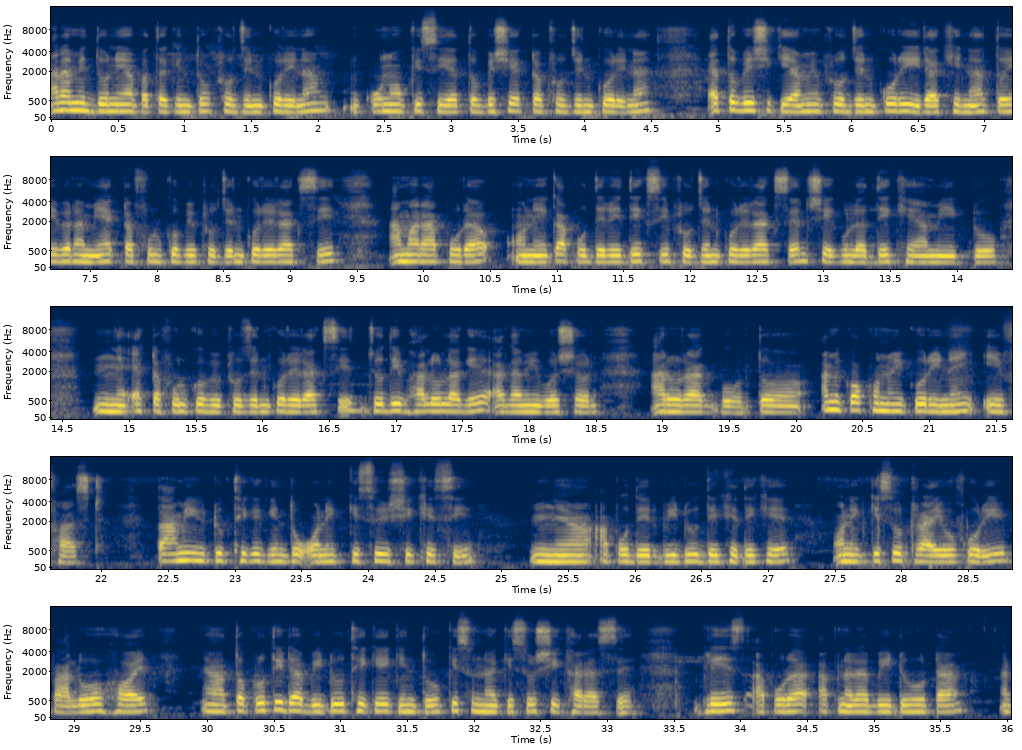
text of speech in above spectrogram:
আর আমি ধনিয়া পাতা কিন্তু ফ্রোজেন করি না, কোনো কিছু এত বেশি একটা ফ্রোজেন করি না। এত বেশি কি আমি ফ্রোজেন করেই রাখি না, তো এবার আমি একটা ফুলকপি ফ্রোজেন করে রাখছি। আমার আপুরা, অনেক আপুদেরই দেখছি ফ্রোজেন করে রাখছেন, সেগুলো দেখে আমি একটু একটা ফুলকপি ফ্রোজেন করে রাখছি। যদি ভালো লাগে আগামী বছর আরও রাখব, তো আমি কখনোই করি নাই এই ফার্স্ট তা আমি ইউটিউব থেকে কিন্তু অনেক কিছুই শিখেছি। আপুদের ভিডিও দেখে দেখে অনেক কিছু ট্রাইও করি, ভালোও হয়। তো প্রতিটা ভিডিও থেকে কিন্তু কিছু না কিছু শেখার আছে। প্লিজ আপুরা, আপনারা ভিডিওটা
